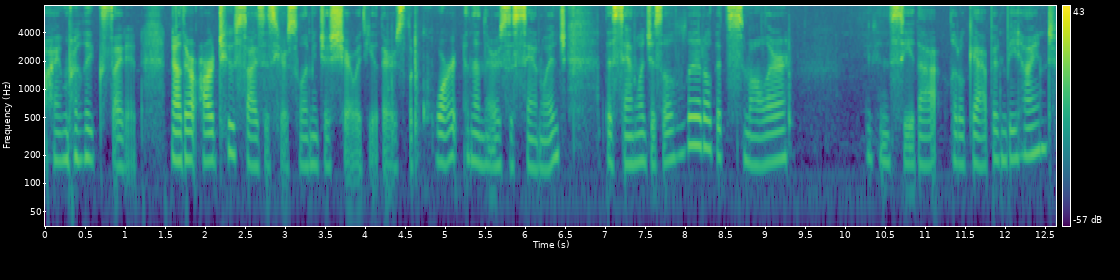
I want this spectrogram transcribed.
I'm really excited. Now, there are two sizes here, so let me just share with you. There's the quart and then there's the sandwich. The sandwich is a little bit smaller. You can see that little gap in behind.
